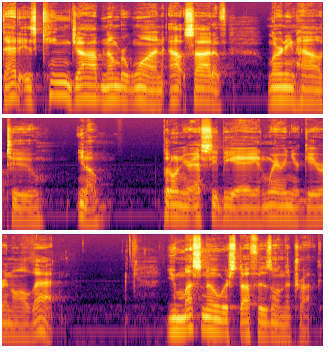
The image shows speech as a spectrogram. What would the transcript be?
that is king job number one outside of learning how to, you know, put on your SCBA and wearing your gear and all that. You must know where stuff is on the truck.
